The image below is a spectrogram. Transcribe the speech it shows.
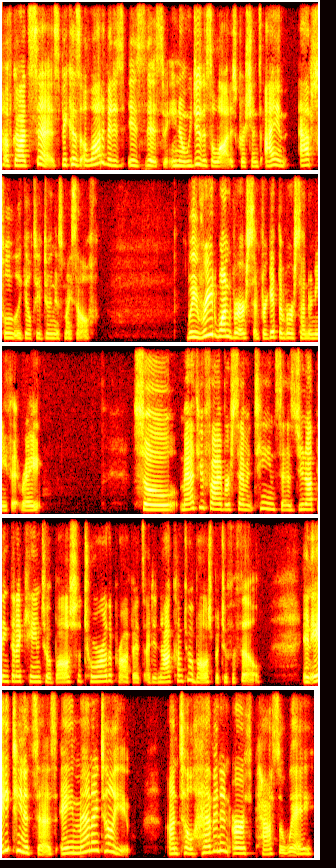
of God says because a lot of it is is this you know we do this a lot as Christians. I am absolutely guilty of doing this myself. We read one verse and forget the verse underneath it right so Matthew 5, verse 17 says, Do not think that I came to abolish the Torah or the prophets. I did not come to abolish, but to fulfill. In 18, it says, Amen, I tell you, until heaven and earth pass away,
